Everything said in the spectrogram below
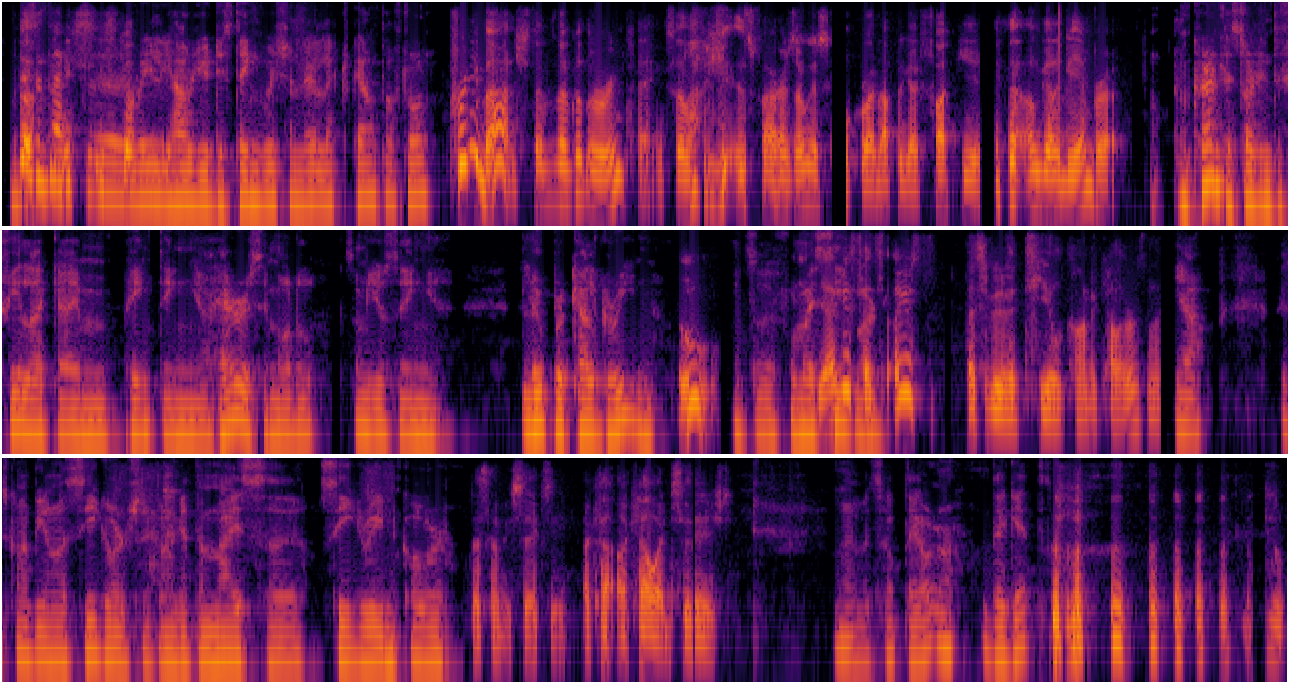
But isn't that uh, got- really how you distinguish an electric count after all? Pretty much. They've, they've got the room thing. So, like, as far as I'm going to walk right up and go, fuck you, I'm going to be Emperor. I'm currently starting to feel like I'm painting a heresy model. So I'm using Lupercal Green. Ooh. It's uh, for my Yeah, I guess, I guess that's a bit of a teal kind of colour, isn't it? Yeah, it's gonna be on a Seaguard, so you're gonna get the nice uh, sea green color. That's going to be sexy. I can't, I can't wait to see it finished. Well, let's hope they are. They get.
